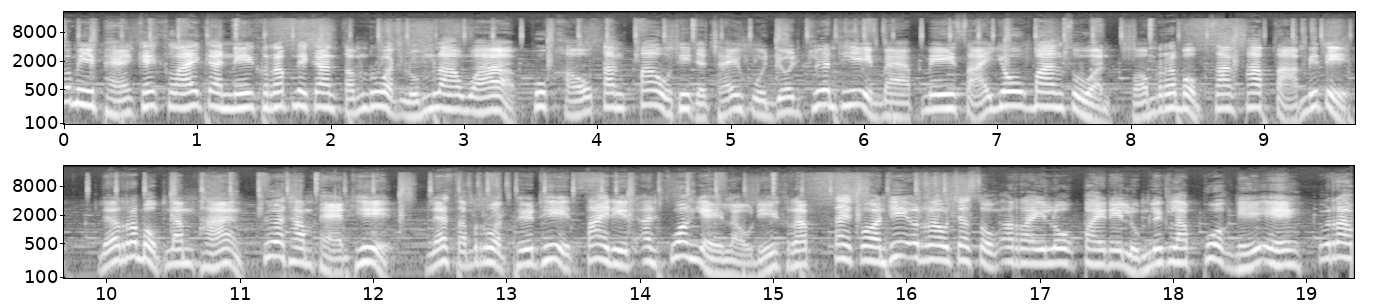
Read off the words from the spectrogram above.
ก็มีแผนคล้ายๆ กันนี้ครับในการสำรวจหลุมลาวา พวกเขาตั้งเป้าที่จะใช้หุ่นยนต์เคลื่อนที่แบบมีสายโยกบางส่วนพร้อมระบบสร้างภาพ 3 มิติ และระบบนำทางเพื่อทำแผนที่ และสำรวจพื้นที่ใต้ดินอันกว้างใหญ่เหล่านี้ครับ แต่ก่อนที่เราจะส่งอะไรลงไปในหลุมลึกลับพวกนี้เอง เรา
